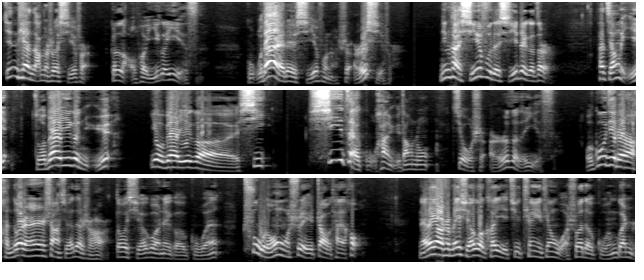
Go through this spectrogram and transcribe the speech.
今天咱们说媳妇儿跟老婆一个意思，古代这媳妇呢是儿媳妇。您看媳妇的“媳”这个字儿。他讲理，左边一个女，右边一个西。西在古汉语当中就是儿子的意思。我估计着很多人上学的时候都学过那个古文“触龙睡赵太后”。哪位要是没学过，可以去听一听我说的《古文观止》，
